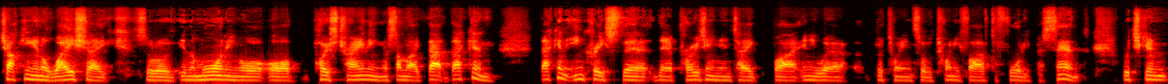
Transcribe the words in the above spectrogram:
chucking in a whey shake sort of in the morning or, or post training or something like that, that can that can increase their their protein intake by anywhere between sort of 25 to 40%, which can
